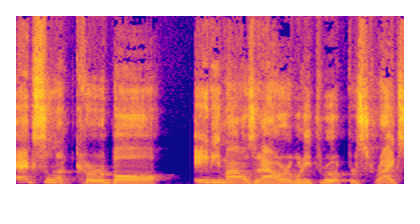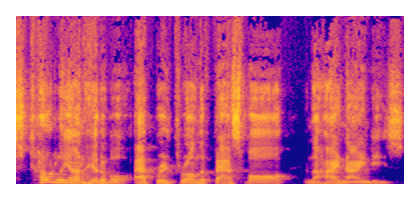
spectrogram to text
excellent curveball, 80 miles an hour when he threw it for strikes, totally unhittable after he'd thrown the fastball in the high 90s.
